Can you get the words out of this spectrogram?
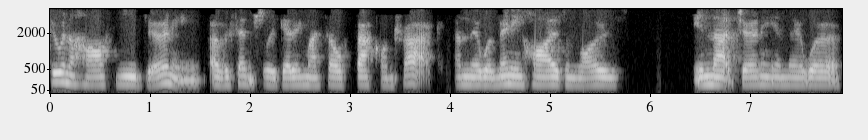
two and a half year journey of essentially getting myself back on track and there were many highs and lows in that journey and there were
